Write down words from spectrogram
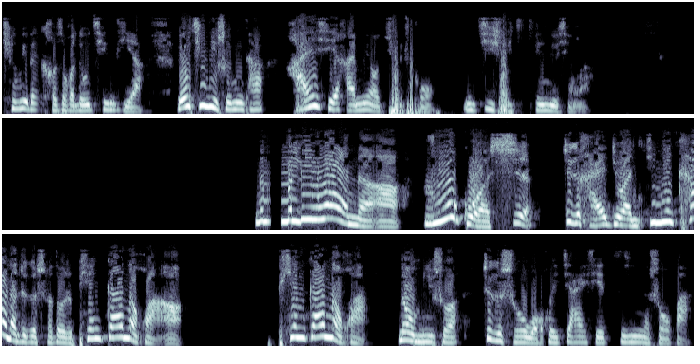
轻微的咳嗽和流清涕啊，流清涕说明他寒邪还没有去除，你继续清就行了。那么另外呢啊，如果是这个孩子就按今天看到这个舌头是偏干的话啊，偏干的话，那我们就说这个时候我会加一些滋阴的手法，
